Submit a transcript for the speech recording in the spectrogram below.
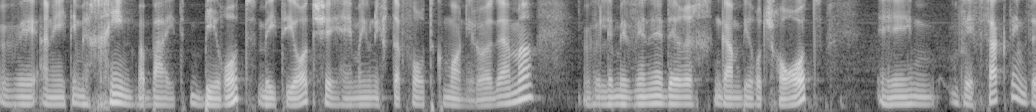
ואני הייתי מכין בבית בירות ביתיות, שהן היו נחטפות כמו אני לא יודע מה, ולמביני דרך גם בירות שחורות. אה, והפסקתי עם זה,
